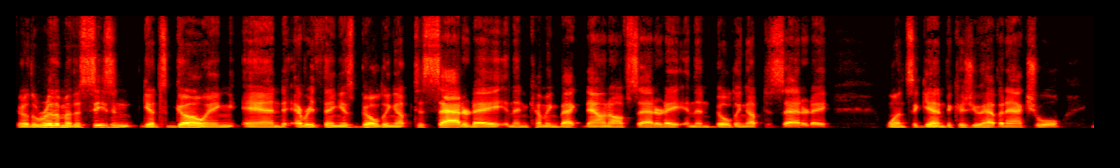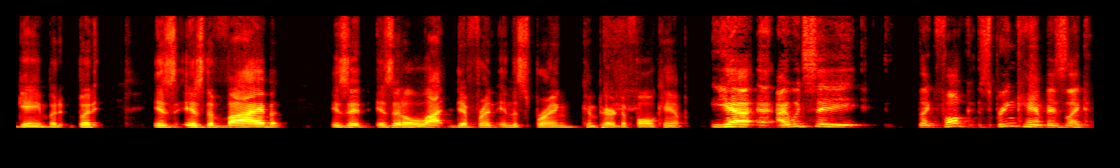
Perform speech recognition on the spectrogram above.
you know, the rhythm of the season gets going and everything is building up to Saturday and then coming back down off Saturday and then building up to Saturday once again because you have an actual game. But but is is the vibe is it is it a lot different in the spring compared to fall camp? Yeah, I would say like fall spring camp is like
